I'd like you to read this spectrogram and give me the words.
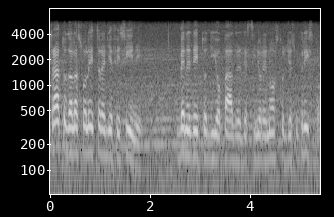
tratto dalla sua lettera agli Efesini. Benedetto Dio Padre del Signore nostro Gesù Cristo,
